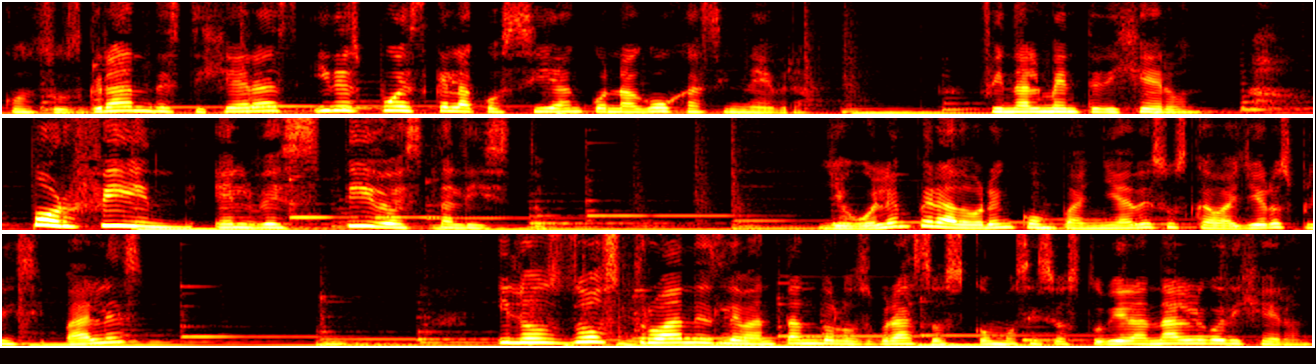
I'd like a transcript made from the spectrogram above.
con sus grandes tijeras y después que la cosían con agujas y nebra. Finalmente dijeron, por fin el vestido está listo. Llegó el emperador en compañía de sus caballeros principales y los dos truanes levantando los brazos como si sostuvieran algo dijeron,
